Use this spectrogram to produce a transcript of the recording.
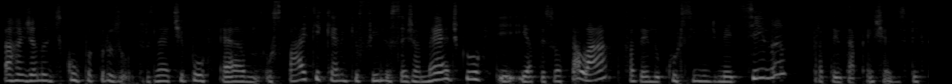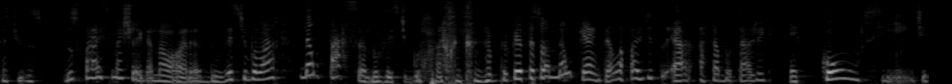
arranjando desculpa para os outros, né? Tipo, é, os pais que querem que o filho seja médico e, e a pessoa tá lá fazendo cursinho de medicina para tentar preencher as expectativas dos pais, mas chega na hora do vestibular, não passa no vestibular, porque a pessoa não quer, então ela faz de. A, a, sabotagem é consciente.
